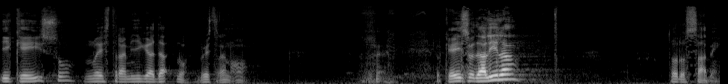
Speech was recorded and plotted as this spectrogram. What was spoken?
¿Y qué hizo nuestra amiga? No, nuestra no Lo que hizo Dalila, todos saben.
